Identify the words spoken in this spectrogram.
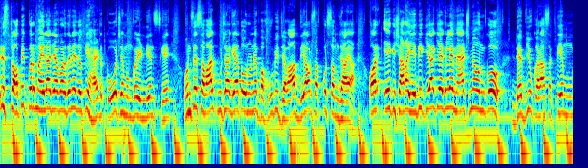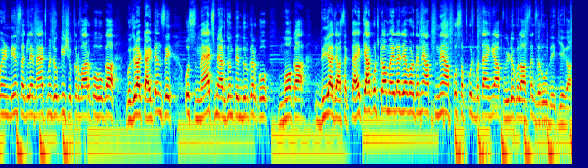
इस टॉपिक पर महिला जयवर्धन है, जो कि हेड कोच है मुंबई इंडियंस के। उनसे सवाल पूछा गया तो उन्होंने बखूबी जवाब दिया और सब कुछ समझाया। और एक इशारा यह भी किया कि अगले मैच में उनको डेब्यू करा सकती है मुंबई इंडियंस अगले मैच में जो कि शुक्रवार को होगा गुजरात टाइटन से। उस मैच में अर्जुन तेंदुलकर को मौका दिया जा सकता है। क्या कुछ कहा महिला जयवर्धन ने? आपने आपको सब कुछ बताएँगे। आप वीडियो को लास्ट तक ज़रूर देखिएगा।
